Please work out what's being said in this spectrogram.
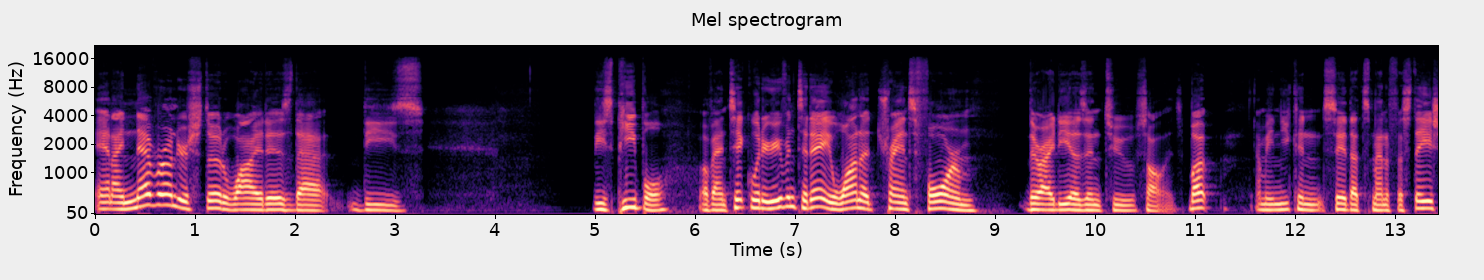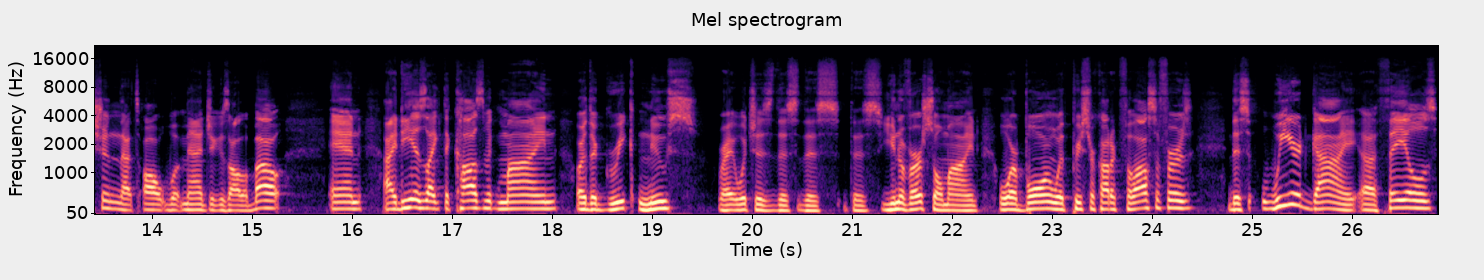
And I never understood why it is that these these people of antiquity or even today want to transform their ideas into solids. But I mean, you can say that's manifestation. That's all what magic is all about. And ideas like the cosmic mind or the Greek nous, right, which is this this this universal mind, were born with pre-Socratic philosophers. This weird guy, uh, Thales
